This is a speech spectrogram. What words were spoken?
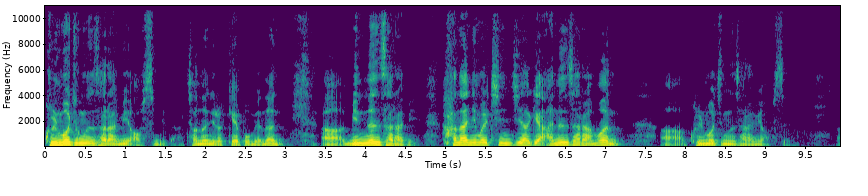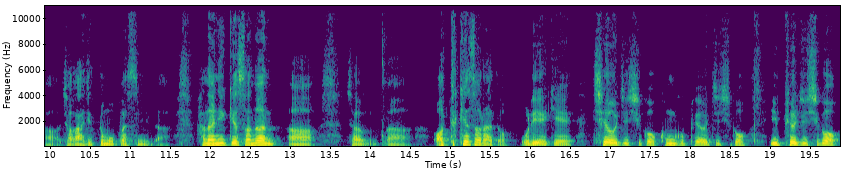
굶어 죽는 사람이 없습니다. 저는 이렇게 보면은 어, 믿는 사람이 하나님을 진지하게 아는 사람은 어, 굶어 죽는 사람이 없어요. 어, 제가 아직도 못 봤습니다. 하나님께서는 어, 참 어, 어떻게 해서라도 우리에게 채워주시고 공급해 주시고 입혀 주시고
